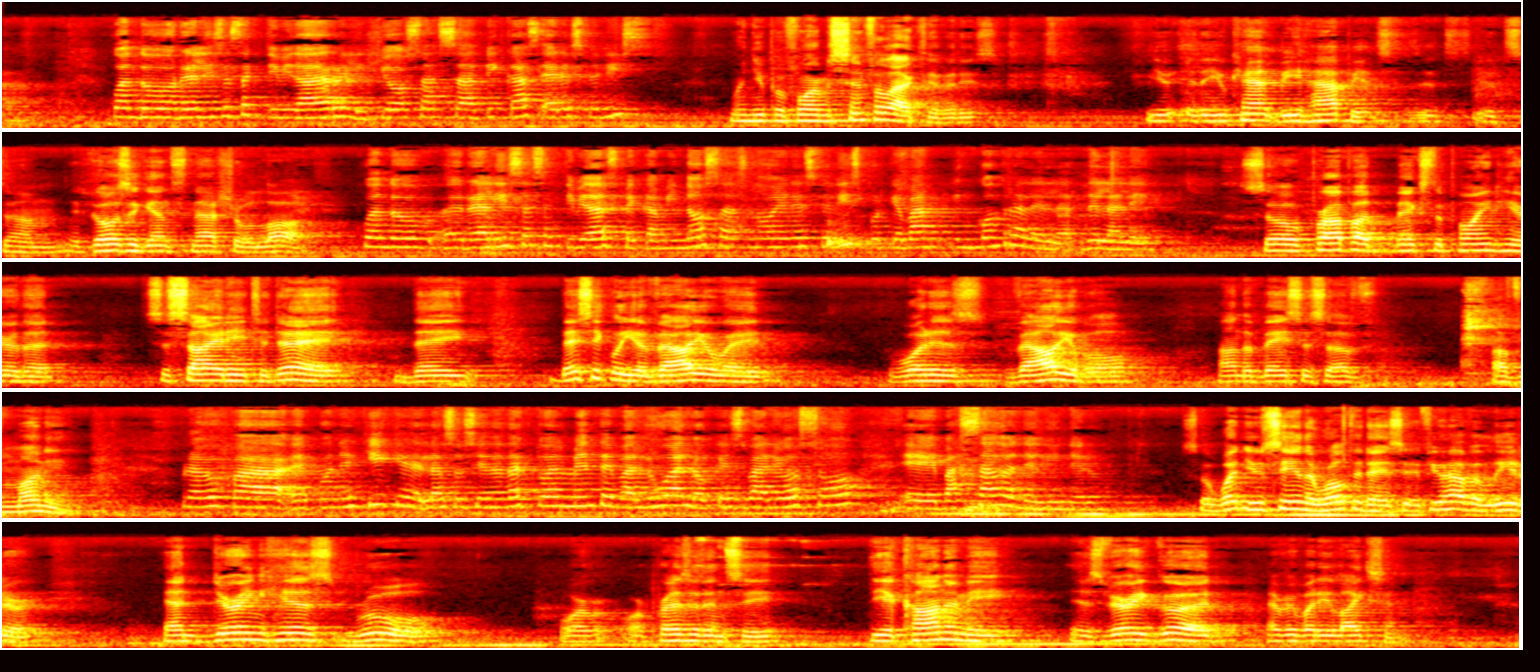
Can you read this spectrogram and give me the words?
Cuando realizas actividades religiosas, sáticas, ¿eres feliz? When you perform sinful activities, you, you can't be happy. It's, it's, it's, um, it goes against natural law. Cuando eh, realizas actividades pecaminosas, no eres feliz porque van en contra de la, de la ley. So Prabhupada makes the point here that society today, they basically evaluate what is valuable on the basis of, of money. Prabhupada eh, pone aquí que la sociedad actualmente evalúa lo que es valioso eh, basado en el dinero. So what you see in the world today is if you have a leader and during his rule or, or presidency, the economy is very good, everybody likes him.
